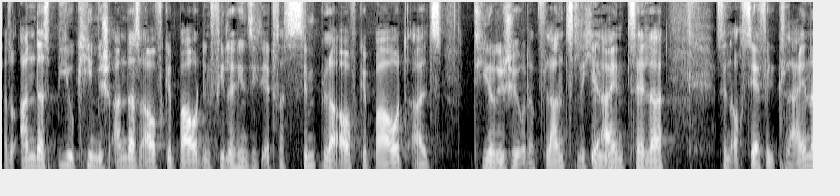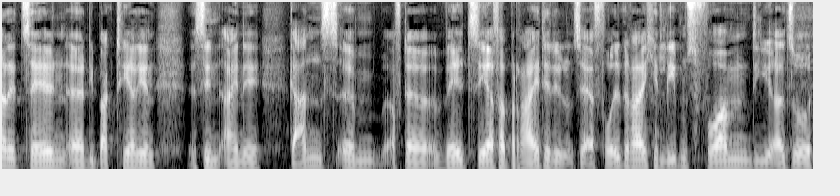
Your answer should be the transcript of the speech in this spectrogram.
also anders, biochemisch anders aufgebaut, in vieler Hinsicht etwas simpler aufgebaut als tierische oder pflanzliche mhm. Einzeller sind auch sehr viel kleinere Zellen, äh, die Bakterien, sind eine ganz ähm, auf der Welt sehr verbreitete und sehr erfolgreiche Lebensform, die also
